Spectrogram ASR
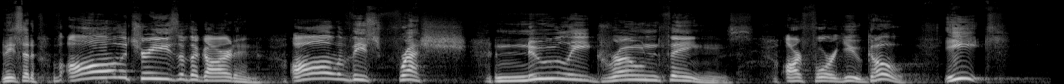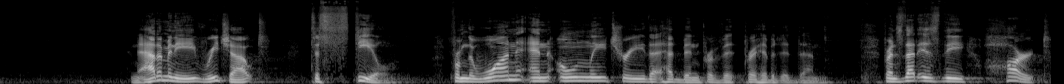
And he said, Of all the trees of the garden, all of these fresh, newly grown things are for you. Go, eat. And Adam and Eve reach out to steal from the one and only tree that had been prohibited them. Friends, that is the heart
